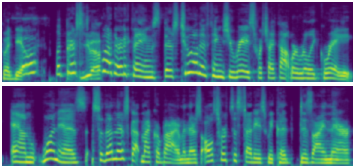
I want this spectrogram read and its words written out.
proteins would do. But there's two have- other things. There's two other things you raised, which I thought were really great. And one is so then there's gut microbiome, and there's all sorts of studies we could design there.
